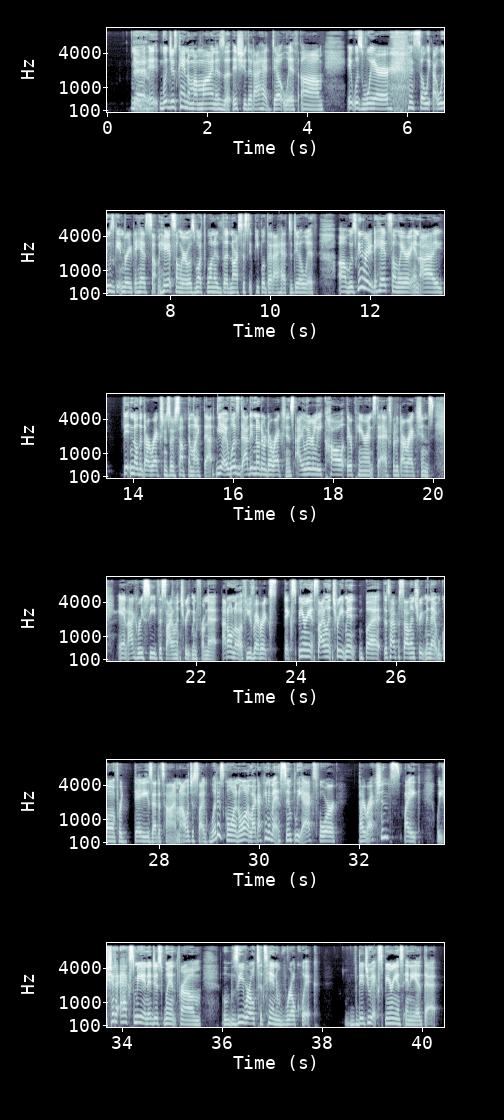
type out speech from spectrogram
Yeah, and, it, what just came to my mind is an issue that I had dealt with. Um, it was where, so we we was getting ready to head some head somewhere. It was with one of the narcissistic people that I had to deal with. Um, we was getting ready to head somewhere, and I didn't know the directions or something like that. Yeah, it was, I didn't know the directions. I literally called their parents to ask for the directions and I received the silent treatment from that. I don't know if you've ever ex- experienced silent treatment, but the type of silent treatment that would go on for days at a time. And I was just like, what is going on? Like, I can't even simply ask for directions. Like, well, you should have asked me. And it just went from zero to 10 real quick. Did you experience any of that?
